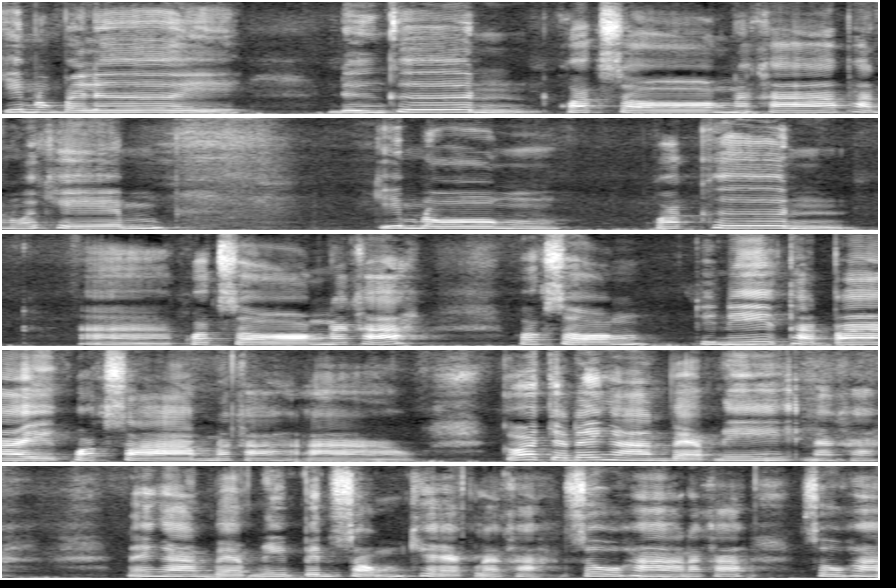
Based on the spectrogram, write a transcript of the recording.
จิ้มลงไปเลย ดึงขึ้น ควักสองนะคะ พันหัวเข็ม จิ้มลง ควักขึ้นอ่าควักสองนะคะควักสองทีนี้ถัดไปควักสามนะคะอ้าวก็จะได้งานแบบนี้นะคะ ได้งานแบบนี้เป็นสองแฉกแล้วค่ะ โซ่ห้านะคะ โซ่ห้า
